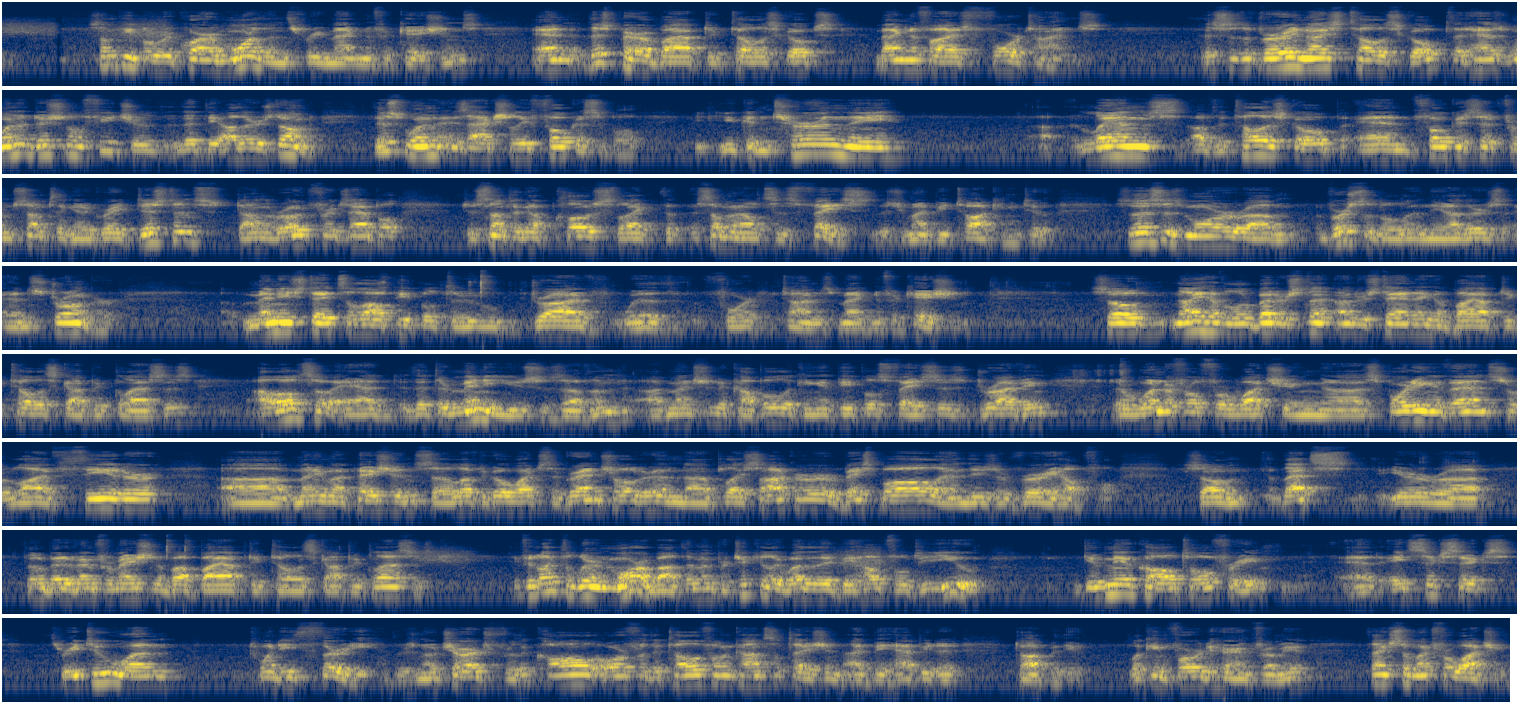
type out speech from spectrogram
Some people require more than three magnifications, and this pair of bioptic telescopes magnifies four times. This is a very nice telescope that has one additional feature that the others don't. This one is actually focusable. You can turn the uh, lens of the telescope and focus it from something at a great distance, down the road for example, to something up close like the, someone else's face that you might be talking to. So this is more um, versatile than the others and stronger many states allow people to drive with four times magnification. So now you have a little better understanding of bioptic telescopic glasses. I'll also add that there are many uses of them. I've mentioned a couple, looking at people's faces, driving. They're wonderful for watching uh, sporting events or live theater. Uh, many of my patients uh, love to go watch their grandchildren uh, play soccer or baseball, and these are very helpful. So that's your uh, little bit of information about bioptic telescopic glasses. If you'd like to learn more about them, and particularly whether they'd be helpful to you, give me a call toll free at 866 321 2030. There's no charge for the call or for the telephone consultation. I'd be happy to talk with you. Looking forward to hearing from you. Thanks so much for watching.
